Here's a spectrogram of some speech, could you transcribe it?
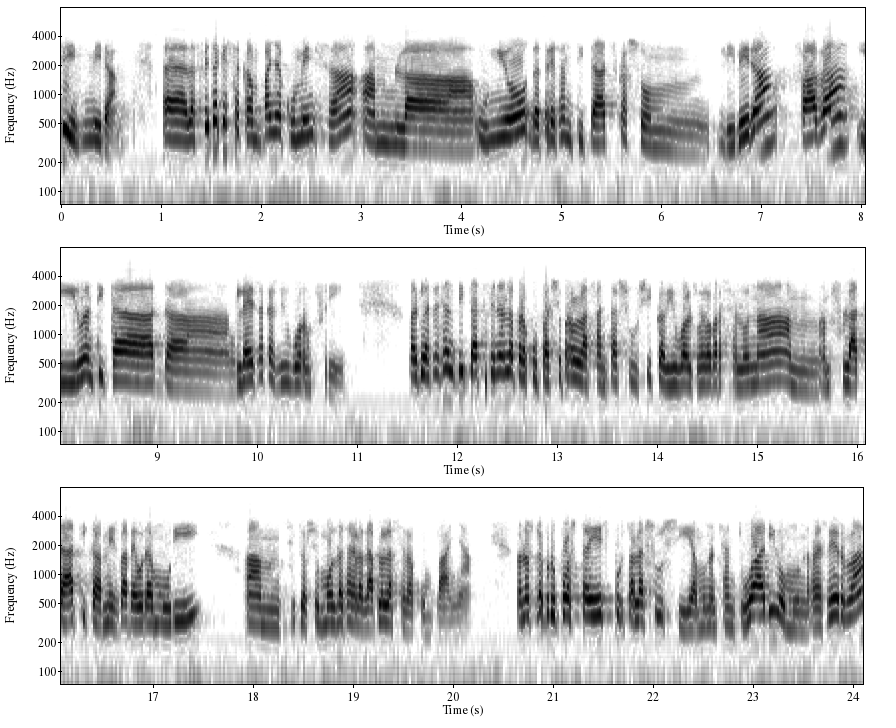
Sí, mira, eh, de fet aquesta campanya comença amb la unió de tres entitats que som Libera, FADA i una entitat anglesa que es diu Born Free. Perquè les tres entitats tenen la preocupació per l'elefanta Susi que viu al zoo de Barcelona amb, amb soledat i que a més va veure morir en situació molt desagradable a la seva companya. La nostra proposta és portar la Susi a un santuari o en una reserva,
